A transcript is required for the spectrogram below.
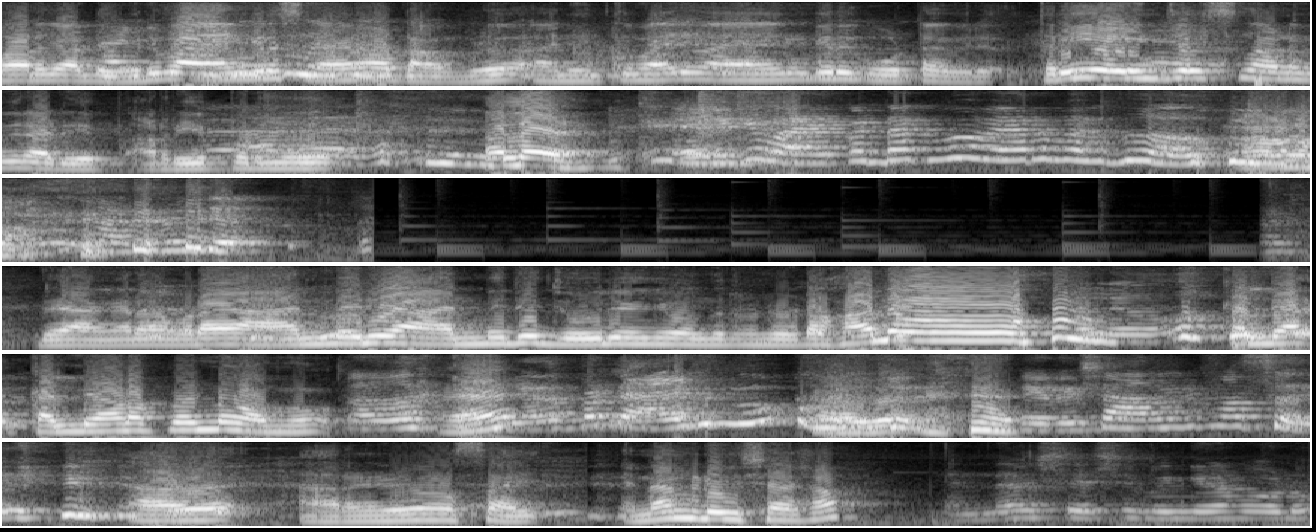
പറഞ്ഞാട്ടെ ഇവർ ഭയങ്കര സ്നേഹമാട്ടോ. ഇവർ അനിയത്തിമാര് ഭയങ്കര കൂട്ടാ ഇവർ. ത്രീ ഏഞ്ചൽസ് എന്നാണ് ഇവർ അറിയപ്പെടുന്നത്. അല്ലേ? എനിക്ക് വഴക്കുണ്ടാക്കുമ്പോ വേറെ പലതും അങ്ങനെ നമ്മുടെ ആൻമരി ആൻമരി ജോലി കഴിഞ്ഞ് വന്നിട്ടുണ്ട് കേട്ടോ. ഹലോ? കല്യാണപ്പെണ്ണ് കല്യാണ പെണ്ണ് വന്നു ഏഹ് അതെ. അറേഴ് മാസമായി എന്നാണ് വിശേഷം? എന്നാ വിശേഷം? ഇങ്ങനെ പോണു.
